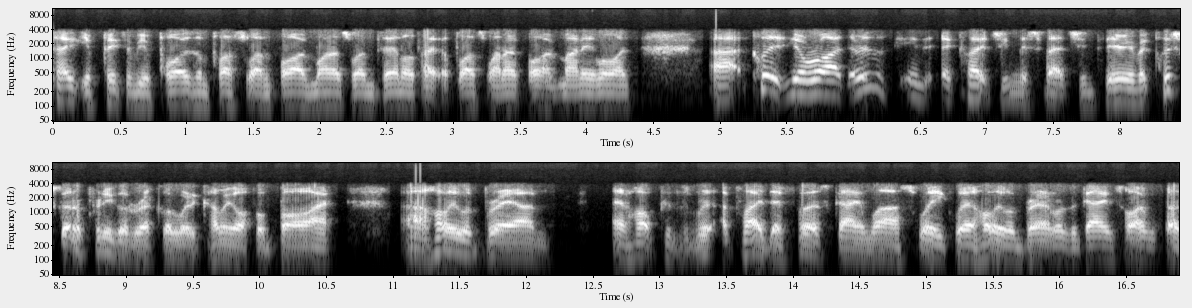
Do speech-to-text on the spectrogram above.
take your pick of your poison, plus one five, minus one ten, or take the plus one oh five money line. Uh, Cliff, you're right. There is a coaching mismatch in theory, but Cliff's got a pretty good record when coming off a bye. Uh, Hollywood Brown and Hopkins played their first game last week, where Hollywood Brown was a game time uh,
